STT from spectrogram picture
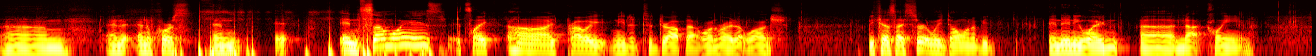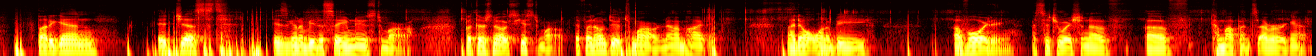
Um, and and of course, and it, in some ways, it's like, oh, I probably needed to drop that one right at lunch, because I certainly don't want to be in any way uh, not clean. But again, it just is going to be the same news tomorrow. But there's no excuse tomorrow. If I don't do it tomorrow, now I'm hiding. I don't want to be avoiding a situation of, of comeuppance ever again.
